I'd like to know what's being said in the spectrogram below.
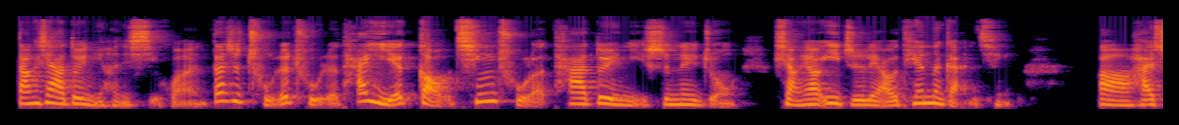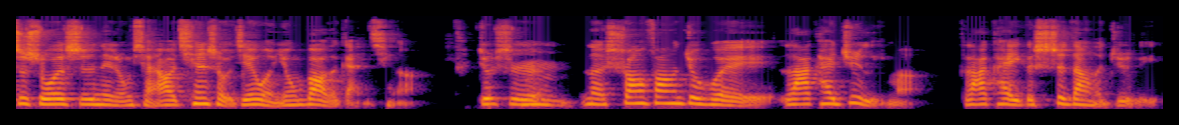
当下对你很喜欢，但是处着处着，他也搞清楚了，他对你是那种想要一直聊天的感情啊、还是说是那种想要牵手、接吻、拥抱的感情啊？就是、嗯那双方就会拉开距离嘛，拉开一个适当的距离。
